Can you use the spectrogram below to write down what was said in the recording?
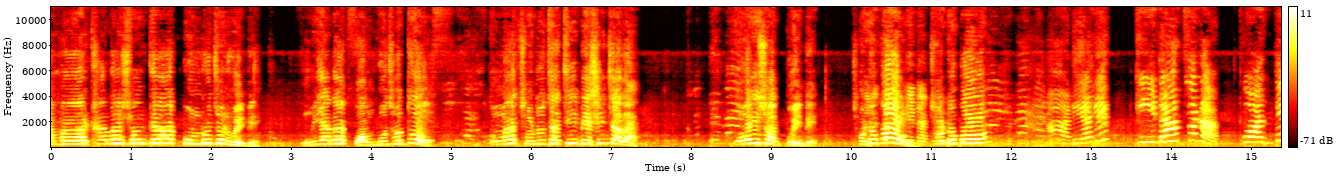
আমার খানার সংখ্যা পনেরো জন হইবে। তুমি না কম বোঝো তো? তোমার ছোট চাচি বেশি চালাক। ওই সব কইবে। ছোট বউ ছোট বউ। আরে আরে কি ডাক্তারা কোয়ান্তে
